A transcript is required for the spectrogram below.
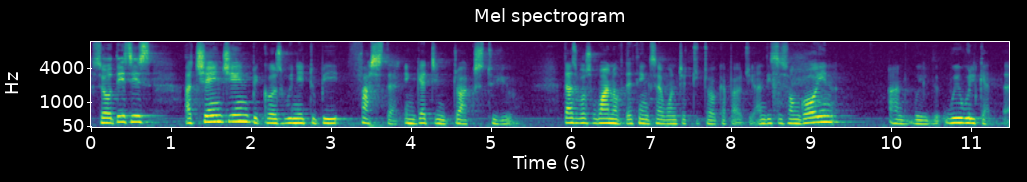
So this is a changing because we need to be faster in getting drugs to you. That was one of the things I wanted to talk about you. And this is ongoing, and we, we will get there.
